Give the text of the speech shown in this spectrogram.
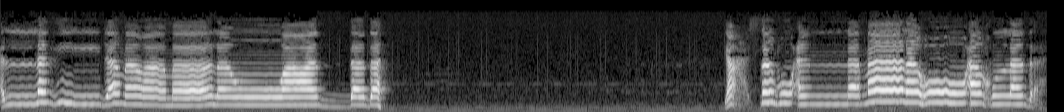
الذي جمع مالا وعدده. يحسب أن ماله أخلده.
